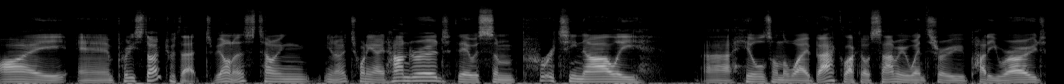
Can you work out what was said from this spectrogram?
I am pretty stoked with that, to be honest. Towing, you know, 2800. There was some pretty gnarly uh, hills on the way back. Like I was saying, we went through Putty Road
